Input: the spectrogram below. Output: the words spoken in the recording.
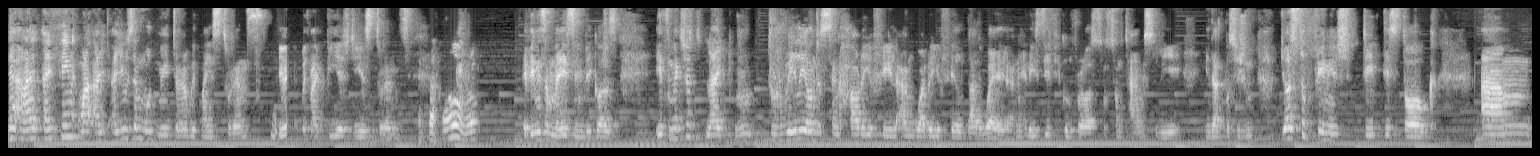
Yeah, and I, I think well, I, I use the mood meter with my students, even with my PhD students. oh, I think it's amazing because it makes you like to really understand how do you feel and why do you feel that way. And it is difficult for us sometimes to be in that position. Just to finish this talk, um,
